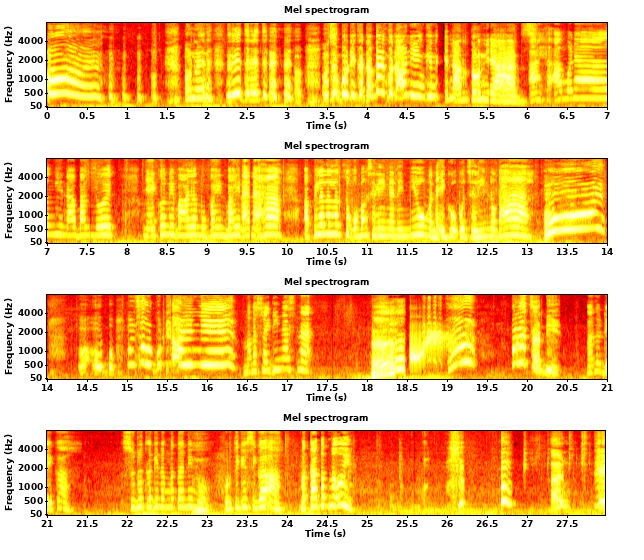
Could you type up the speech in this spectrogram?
Ay! Oh, na, dire, dire, dire. Unsa mo di katagan ko na ano yung kin- kinarton yads? Ay, amo nang hinabang yun. Nya ikaw na bahalang mo bahin-bahin ana ha. Apila na lang tong ubang silingan ninyo nga naigo pod sa linog ha. Oy! Unsa ko di ay ni? Mga sardinas na. Mga sadi. Ano, day ka? Sudot lagi ng mata ni mo. Portig yung sigaa. Matagak na, uy. Ante.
